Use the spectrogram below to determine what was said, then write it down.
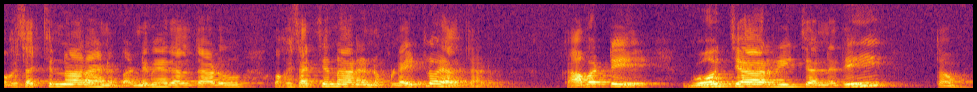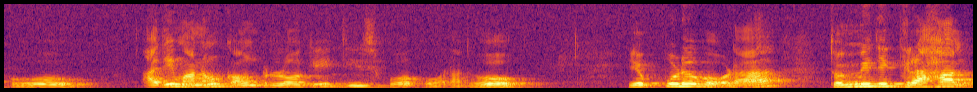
ఒక సత్యనారాయణ బండి మీద వెళ్తాడు ఒక సత్యనారాయణ ఫ్లైట్లో వెళ్తాడు. కాబట్టి గోచార్ రీచ్ అన్నది తప్పు. అది మనం కౌంటర్లోకి తీసుకోకూడదు. ఎప్పుడు కూడా తొమ్మిది గ్రహాలు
